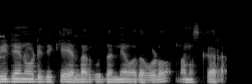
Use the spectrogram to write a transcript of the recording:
ವಿಡಿಯೋ ನೋಡಿದ್ದಕ್ಕೆ ಎಲ್ಲರಿಗೂ ಧನ್ಯವಾದಗಳು. ನಮಸ್ಕಾರ.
